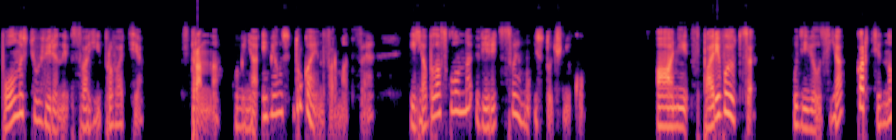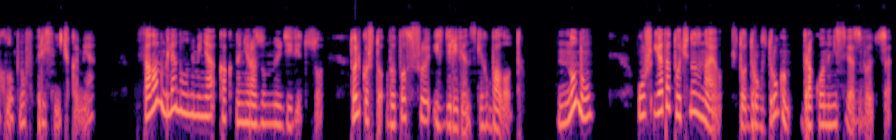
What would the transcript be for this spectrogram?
полностью уверенный в своей правоте. Странно, у меня имелась другая информация, и я была склонна верить своему источнику. «А они спариваются?» – удивилась я, картинно хлопнув ресничками. Салан глянул на меня, как на неразумную девицу, только что выползшую из деревенских болот. «Ну-ну, уж я-то точно знаю, что друг с другом драконы не связываются,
